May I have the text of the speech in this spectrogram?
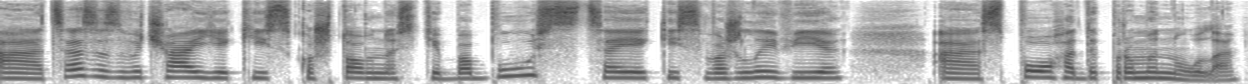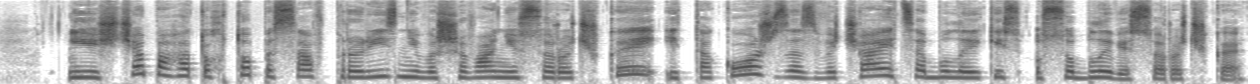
Е, це зазвичай якісь коштовності бабусь, це якісь важливі е, спогади про минуле. І ще багато хто писав про різні вишивані сорочки, і також зазвичай це були якісь особливі сорочки,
